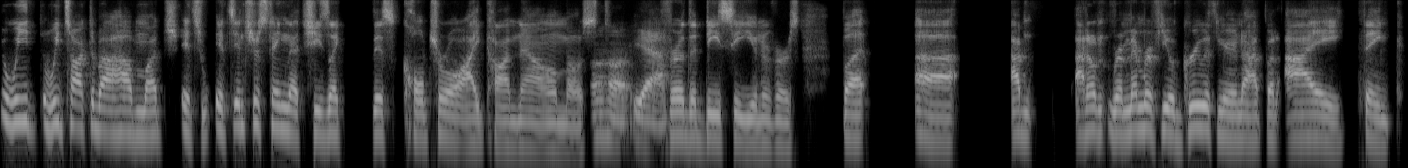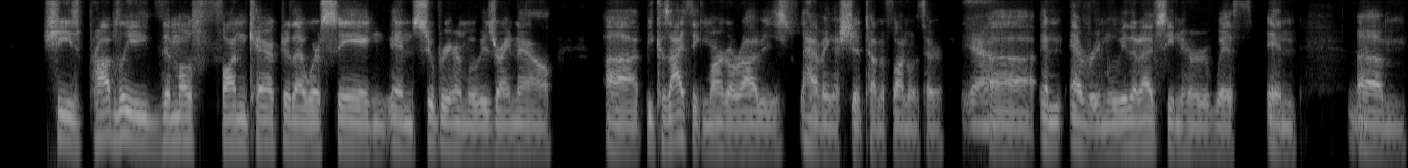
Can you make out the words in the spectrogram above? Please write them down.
we we talked about how much it's it's interesting that she's like this cultural icon now almost Uh-huh. Yeah. for the DC universe. But uh I'm I don't remember if you agree with me or not, but I think she's probably the most fun character that we're seeing in superhero movies right now. Uh, because I think Margot Robbie's having a shit ton of fun with her Yeah. uh, in every movie that I've seen her with in. Mm. Um,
